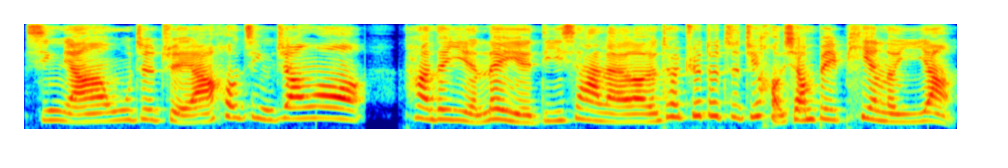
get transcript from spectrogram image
新娘捂着嘴啊，好紧张哦，她的眼泪也滴下来了，她觉得自己好像被骗了一样。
